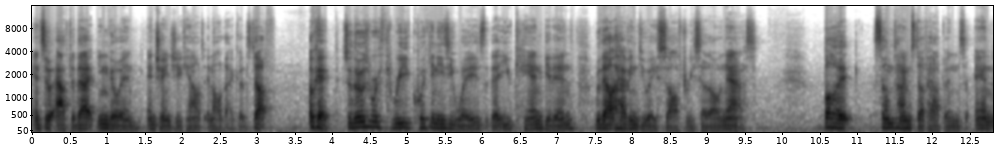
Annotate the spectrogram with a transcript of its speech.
And so after that, you can go in and change the account and all that good stuff. Okay, so those were three quick and easy ways that you can get in without having to do a soft reset on the NAS. But sometimes stuff happens, and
